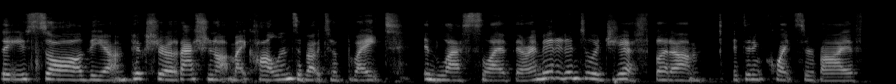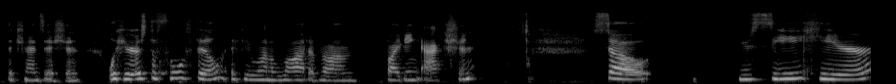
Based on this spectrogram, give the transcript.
that you saw the um, picture of astronaut Mike Collins about to bite in the last slide there. I made it into a GIF, but um, it didn't quite survive the transition. Well, here's the full film if you want a lot of um, biting action. So you see here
